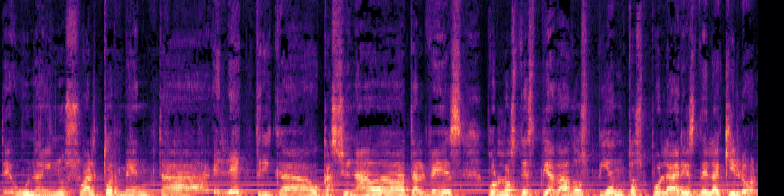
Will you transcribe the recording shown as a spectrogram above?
de una inusual tormenta eléctrica ocasionada tal vez por los despiadados vientos polares del Aquilón.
